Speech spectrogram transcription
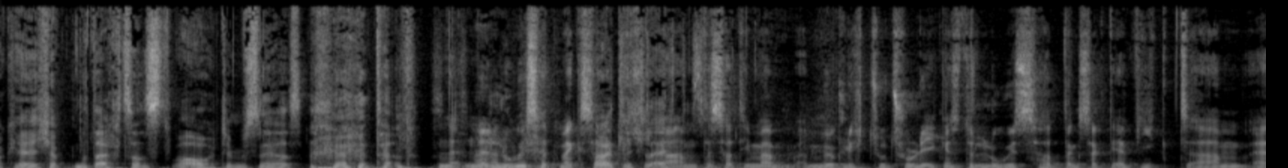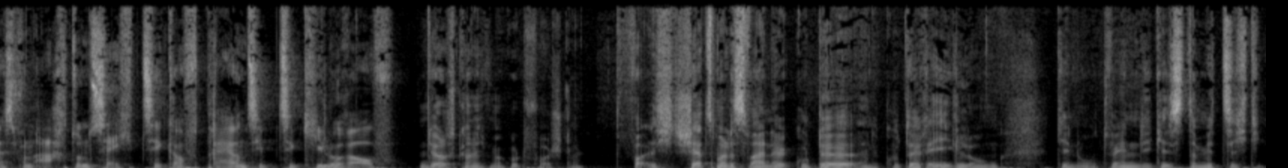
Okay, ich habe nur gedacht, sonst, wow, die müssen ja dann. Na, na Louis hat mir gesagt, ähm, das hat immer möglich zuzulegen. Also der Louis hat dann gesagt, er wiegt, ähm, er ist von 68 auf 73 Kilo rauf. Ja, das kann ich mir gut vorstellen ich schätze mal, das war eine gute, eine gute Regelung, die notwendig ist, damit sich die,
